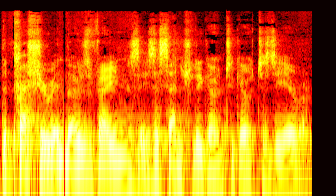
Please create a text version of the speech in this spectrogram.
the pressure in those veins is essentially going to go to zero.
